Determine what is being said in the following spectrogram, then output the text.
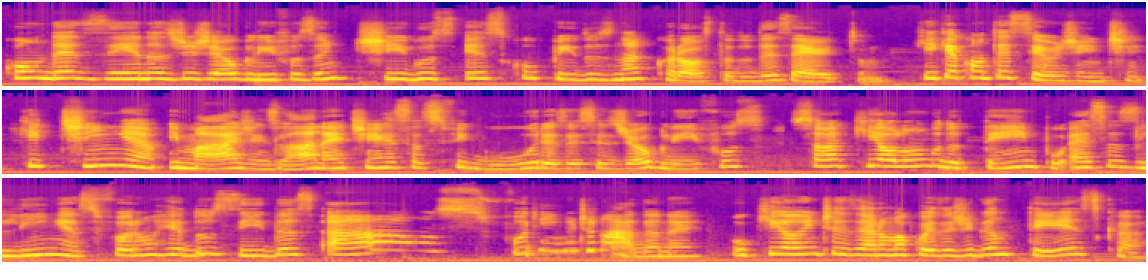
com dezenas de geoglifos antigos esculpidos na crosta do deserto. O que, que aconteceu, gente? Que tinha imagens lá, né? Tinha essas figuras, esses geoglifos, só que ao longo do tempo essas linhas foram reduzidas a uns furinhos de nada, né? O que antes era uma coisa gigantesca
